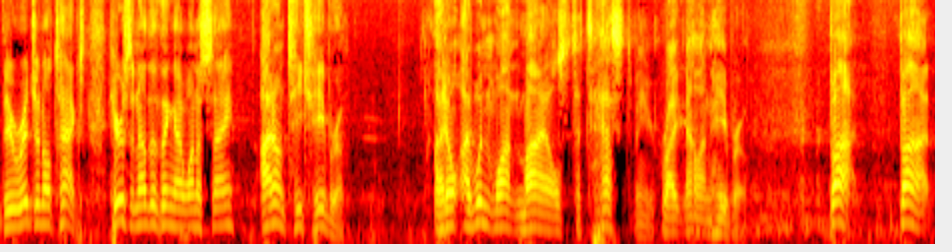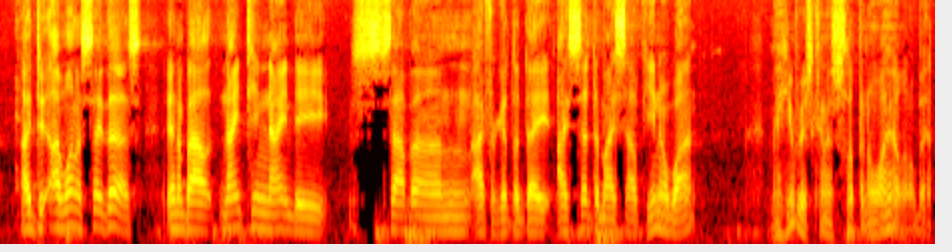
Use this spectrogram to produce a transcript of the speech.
the original text. Here's another thing I want to say. I don't teach Hebrew. I don't. I wouldn't want Miles to test me right now on Hebrew. But, but I do. I want to say this. In about 1997, I forget the date. I said to myself, you know what? My Hebrew is kind of slipping away a little bit.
